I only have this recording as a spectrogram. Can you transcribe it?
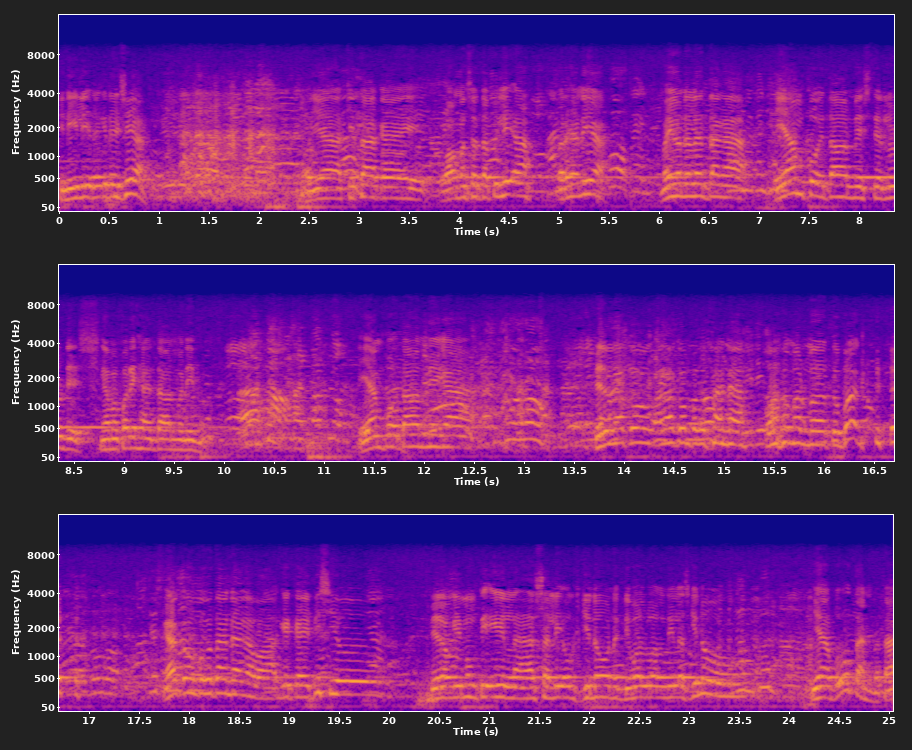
pinili na gid siya. O ya kita kay wa man sa tapili ah, pareha niya. Mayon na lang ta nga iyampo ang taon Mr. Lourdes nga mapareha ang taon mo nimo. Iyampo taon mi nga Pero nga kung ang akong pagutana, wa man matubag. nga akong pagutana nga wa gyud kay bisyo. Pero ang imong tiil na sa liog Ginoo nagdiwalwal nila sa Ginoo. Ya buutan ba ta?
